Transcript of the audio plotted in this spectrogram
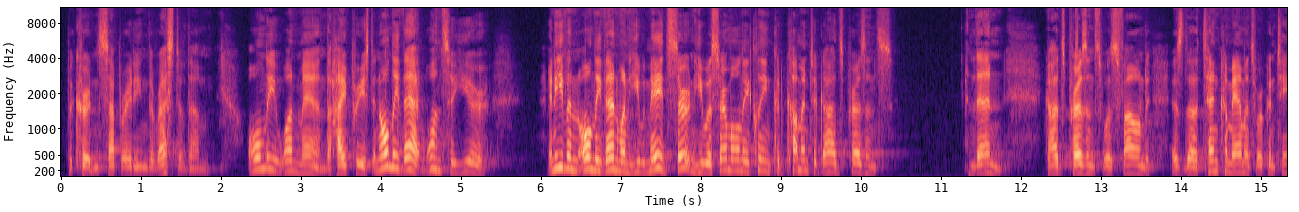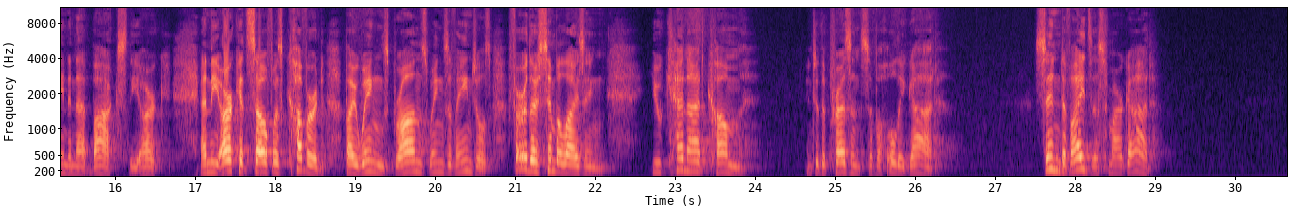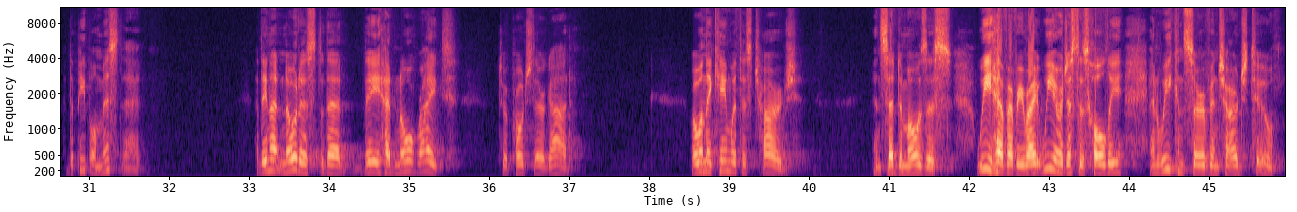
the curtain separating the rest of them. Only one man, the high priest, and only that once a year and even only then, when he made certain he was ceremonially clean, could come into God's presence. And then God's presence was found as the Ten Commandments were contained in that box, the ark. And the ark itself was covered by wings, bronze wings of angels, further symbolizing you cannot come into the presence of a holy God. Sin divides us from our God. The people missed that. Had they not noticed that they had no right to approach their God. But when they came with this charge and said to Moses, We have every right, we are just as holy, and we can serve in charge too.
